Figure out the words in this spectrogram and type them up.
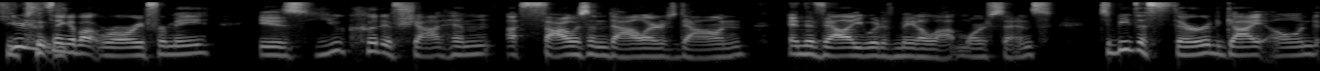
Here's could, the thing about Rory for me is you could have shot him a thousand dollars down, and the value would have made a lot more sense. To be the third guy owned,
